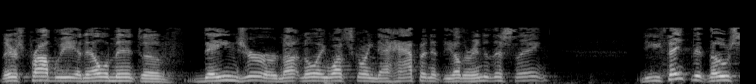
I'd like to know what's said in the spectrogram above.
There's probably an element of danger or not knowing what's going to happen at the other end of this thing. Do you think that those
